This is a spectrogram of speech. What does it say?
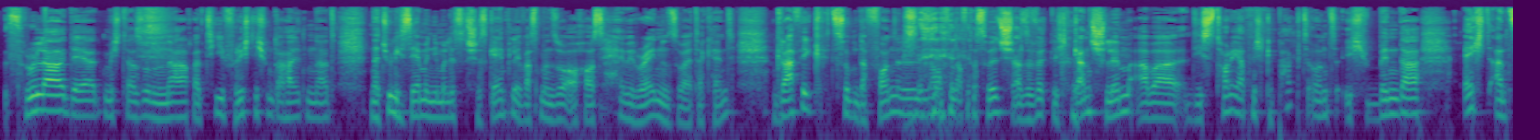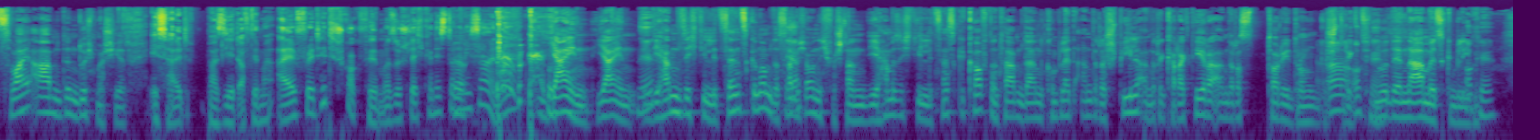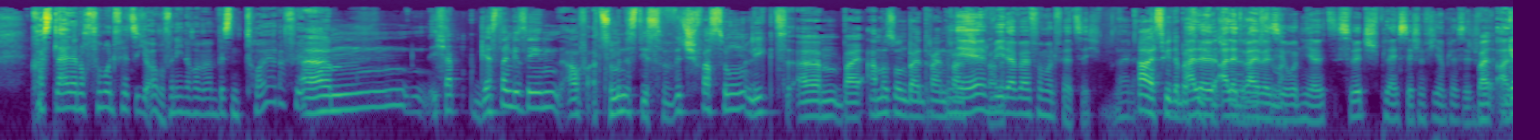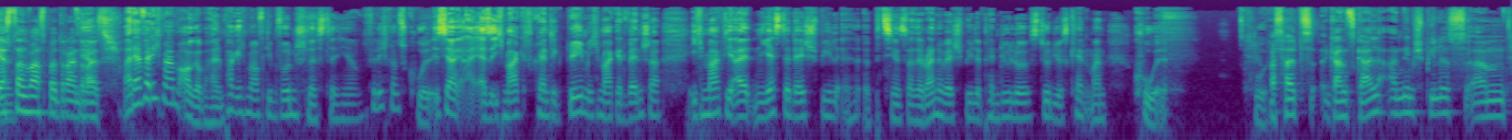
Thriller, der mich da so narrativ richtig unterhalten hat. Natürlich sehr minimalistisches Gameplay, was man so auch aus Heavy Rain und so weiter kennt. Grafik zum Davonlaufen auf der Switch, also wirklich ganz schlimm, aber die Story hat mich gepackt und ich bin da echt an zwei Abenden durchmarschiert. Ist halt basiert auf dem Alfred Hitchcock-Film. Also schlecht kann es doch nicht sein. Ne? Jein, jein. Die haben sich die Lizenz genommen, das habe Ja. ich auch nicht verstanden. Die haben sich die Lizenz gekauft und haben dann komplett andere Spiele, andere Charaktere, andere Story drum gestrickt. okay. Nur der Name ist geblieben. Okay. Okay. Kostet leider noch 45 Euro. Finde ich noch immer ein bisschen teuer dafür. Ähm, ich habe gestern gesehen, auf zumindest die Switch-Fassung liegt ähm, bei Amazon bei 33. nee, gerade. wieder bei 45. Leider. Ah, ist wieder bei alle, 45, alle ja, drei. Versionen hier. Switch, Playstation 4 und Playstation 5. Weil alle. gestern war es bei Ja. 33. Aber da werde ich mal im Auge behalten. Packe ich mal auf die Wunschliste hier. Finde ich ganz cool. Ist ja, also ich mag Quantic Dream, ich mag Adventure, ich mag die alten Yesterday-Spiele, äh, beziehungsweise Runaway-Spiele, Pendulo Studios kennt man. Cool. Cool. Was halt ganz geil an dem Spiel ist, ähm,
